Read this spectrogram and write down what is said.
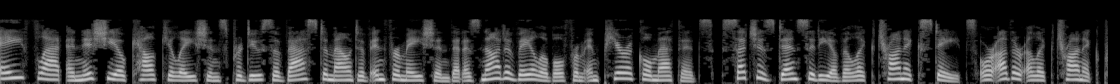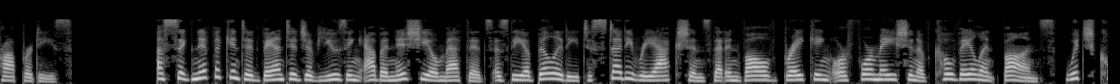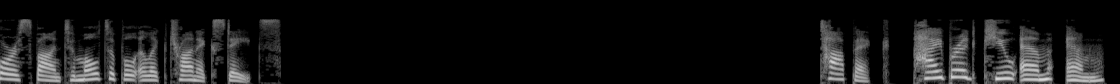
A-flat initio calculations produce a vast amount of information that is not available from empirical methods, such as density of electronic states or other electronic properties. A significant advantage of using ab initio methods is the ability to study reactions that involve breaking or formation of covalent bonds, which correspond to multiple electronic states. Topic: Hybrid QM M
